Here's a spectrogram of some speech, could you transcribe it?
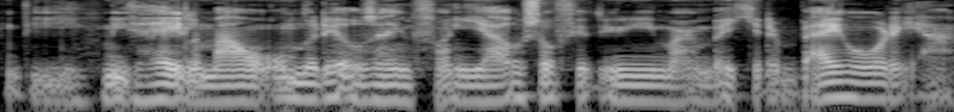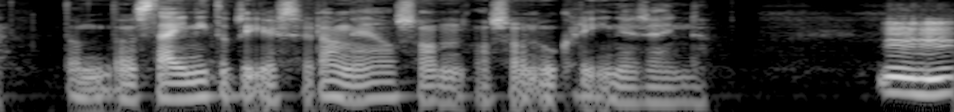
die niet helemaal onderdeel zijn van jouw Sovjet-Unie, maar een beetje erbij horen, ja, dan, dan sta je niet op de eerste rang hè, als zo'n zo'n Oekraïne zijnde. Mhm.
